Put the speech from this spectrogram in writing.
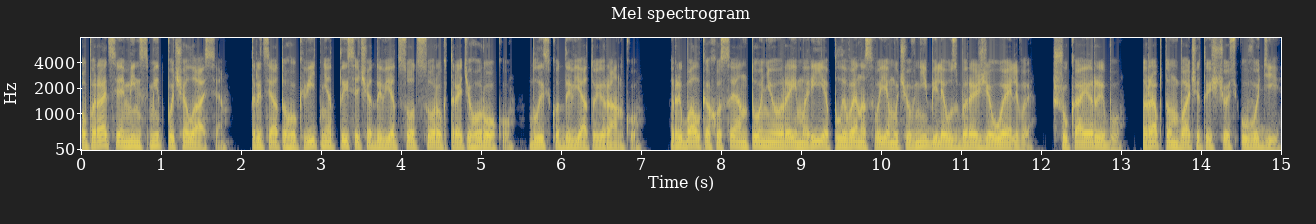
Операція Мінсміт почалася 30 квітня 1943 року, близько 9 ранку. Рибалка Хосе Антоніо Рей Марія пливе на своєму човні біля узбережжя Уельви, шукає рибу, раптом бачити щось у воді,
